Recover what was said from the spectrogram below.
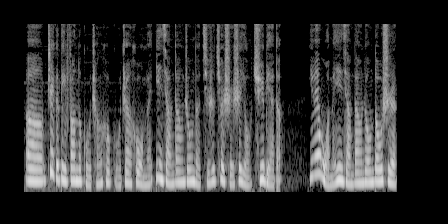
呃，这个地方的古城和古镇和我们印象当中的其实确实是有区别的，因为我们印象当中都是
